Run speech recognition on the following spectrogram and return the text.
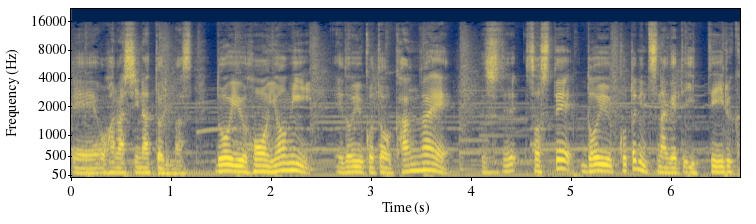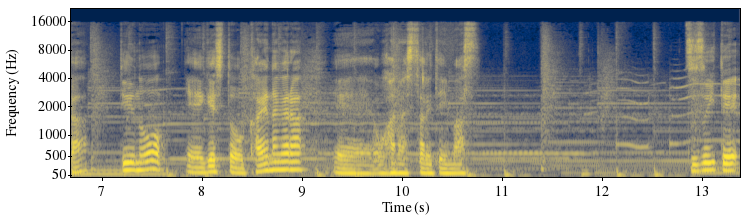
えー、お話になっております。どういう本を読みどういうことを考えそしてそしてどういうことにつなげていっているかっていうのを、えー、ゲストを変えながら、えー、お話しされています。続いて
